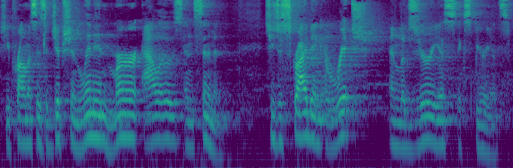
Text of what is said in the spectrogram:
She promises Egyptian linen, myrrh, aloes, and cinnamon. She's describing a rich and luxurious experience,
